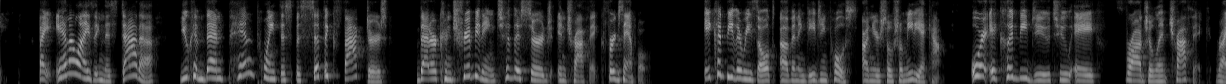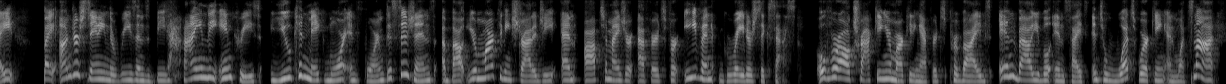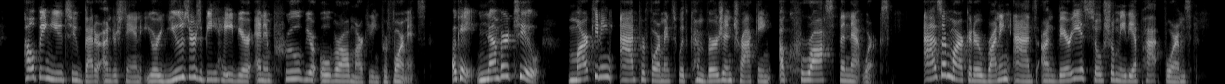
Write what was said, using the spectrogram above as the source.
By analyzing this data, you can then pinpoint the specific factors that are contributing to the surge in traffic. For example, it could be the result of an engaging post on your social media account or it could be due to a fraudulent traffic, right? By understanding the reasons behind the increase, you can make more informed decisions about your marketing strategy and optimize your efforts for even greater success. Overall, tracking your marketing efforts provides invaluable insights into what's working and what's not, helping you to better understand your users' behavior and improve your overall marketing performance. Okay, number two, marketing ad performance with conversion tracking across the networks. As a marketer running ads on various social media platforms,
